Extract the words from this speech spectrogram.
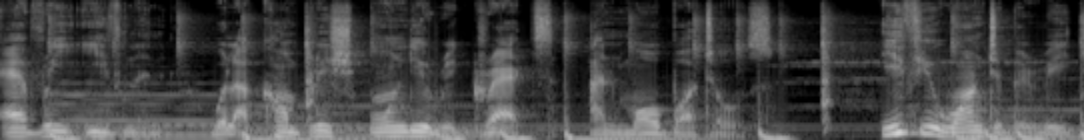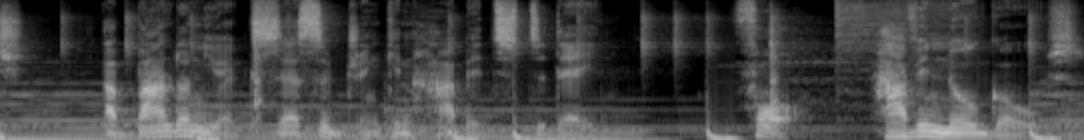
every evening will accomplish only regrets and more bottles. If you want to be rich, abandon your excessive drinking habits today. 4. Having no goals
